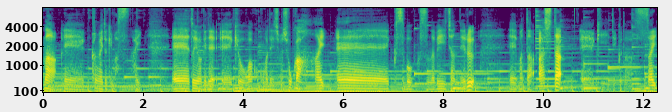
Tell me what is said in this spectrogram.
まあ、えー、考えておきます。はい。えー、というわけで、えー、今日はここまでにしましょうか。はい。えー、Xbox ナビチャンネル、えー、また明日、えー、聞いてください。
